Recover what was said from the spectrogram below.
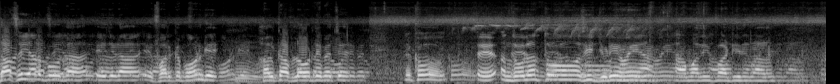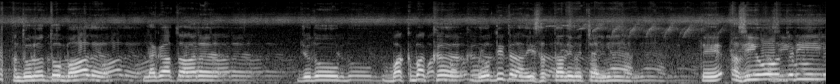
10000 ਵੋਟ ਦਾ ਇਹ ਜਿਹੜਾ ਇਹ ਫ਼ਰਕ ਪਾਉਣਗੇ ਹਲਕਾ ਫਲੋਰ ਦੇ ਵਿੱਚ। ਦੇਖੋ, ਇਹ ਅੰਦੋਲਨ ਤੋਂ ਅਸੀਂ ਜੁੜੇ ਹੋਏ ਆ ਆਮ ਆਦਮੀ ਪਾਰਟੀ ਦੇ ਨਾਲ। ਅੰਦੋਲਨ ਤੋਂ ਬਾਅਦ ਲਗਾਤਾਰ ਜਦੋਂ ਵੱਖ-ਵੱਖ ਵਿਰੋਧੀ ਧਿਰਾਂ ਦੀ ਸੱਤਾ ਦੇ ਵਿੱਚ ਆਈਆਂ ਆ ਤੇ ਅਸੀਂ ਉਹ ਜਿਹੜੀ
